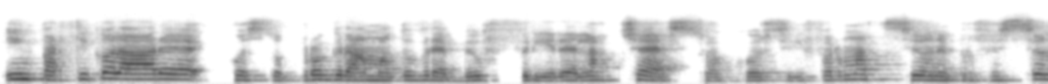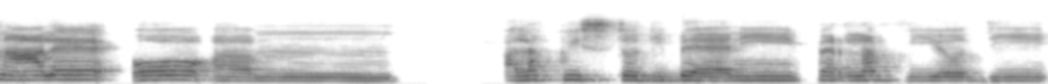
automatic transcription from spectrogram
In particolare, questo programma dovrebbe offrire l'accesso a corsi di formazione professionale o um, all'acquisto di beni per l'avvio di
